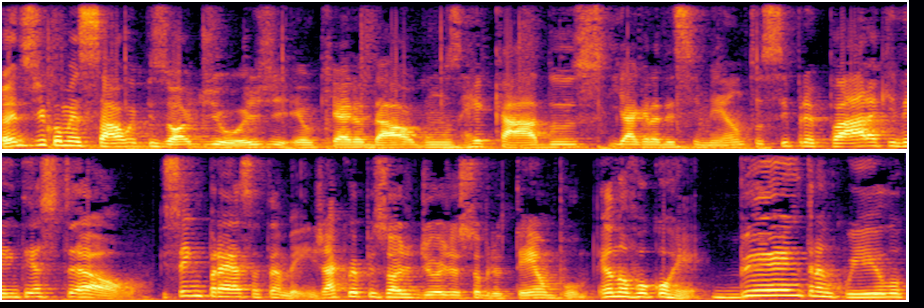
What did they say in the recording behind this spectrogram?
Antes de começar o episódio de hoje, eu quero dar alguns recados e agradecimentos. Se prepara que vem textão. E sem pressa também, já que o episódio de hoje é sobre o tempo, eu não vou correr. Bem tranquilo,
